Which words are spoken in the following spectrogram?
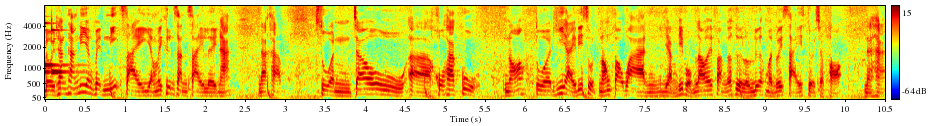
โดยทั้งๆที่ยังเป็นนิไซยังไม่ขึ้นซันไซเลยนะนะครับ ส่วนเจ้าโคฮากุเนาะตัวที่ใหญ่ที่สุดน้องปาวาน อย่างที่ผมเล่าให้ฟังก็คือเราเลือกมาด้วยไซส์โดยเฉพาะนะฮะ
